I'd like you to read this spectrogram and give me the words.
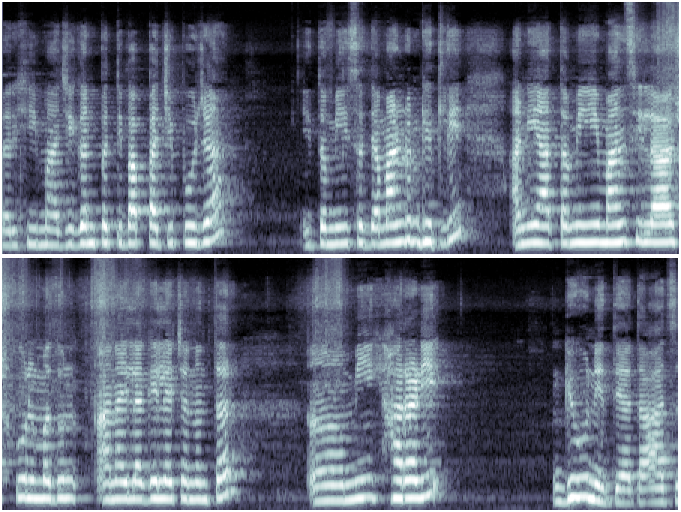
तर ही माझी गणपती बाप्पाची पूजा. इथं मी सध्या मांडून घेतली. आणि आता मी मानसीला स्कूलमधून आणायला गेल्याच्यानंतर मी हराळी घेऊन येते आता. आज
